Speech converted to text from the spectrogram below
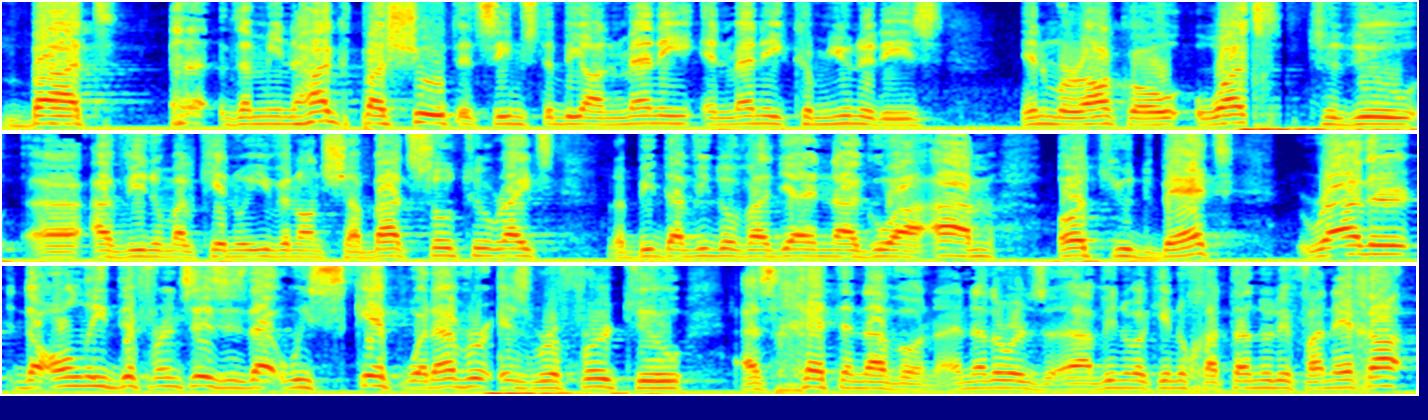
But the minhag pashut, it seems to be on many in many communities in Morocco, was to do uh, Avinu Malkeinu even on Shabbat. So too writes Rabbi David Ovadia in Nahagu Ha'am Ot Yud Bet. Rather, the only difference is, is that we skip whatever is referred to as Chet and Avon. In other words, Avinu Malkeinu Chatanu Lefanecha,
